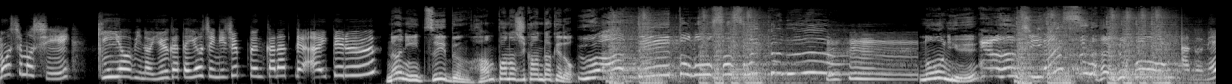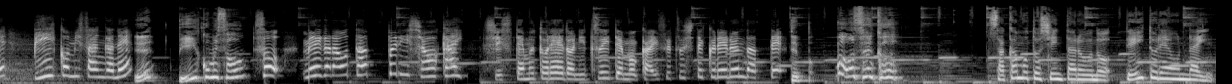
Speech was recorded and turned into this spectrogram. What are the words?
もしもし？金曜日の夕方4時20分からって空いてる？何？随分半端な時間だけど。うわデートの誘いかな？何？いや、じらすなよあのね、B コミさんがね。え ?B コミさん？そう、銘柄をたっぷり紹介。システムトレードについても解説してくれるんだって。って、ませんか？坂本慎太郎のデイトレオンライン、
